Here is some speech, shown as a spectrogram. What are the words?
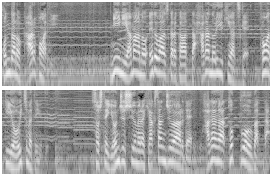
ホンダのカール・フォガティ。2位にヤマハのエドワーズから変わった羽賀紀之がつけフォガティを追い詰めていく。そして40周目の 130R で羽賀がトップを奪った。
